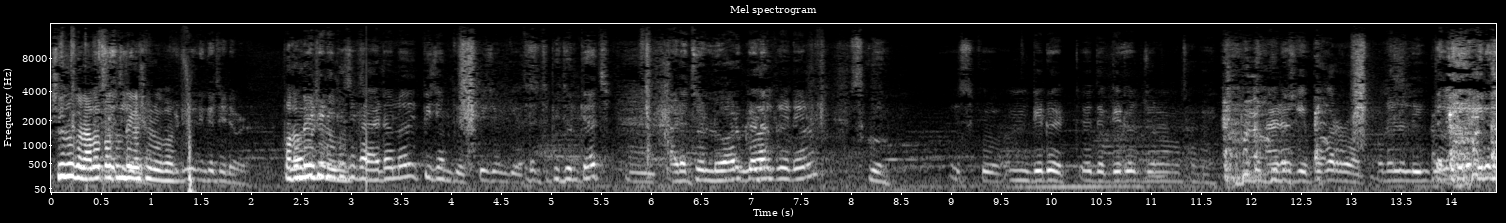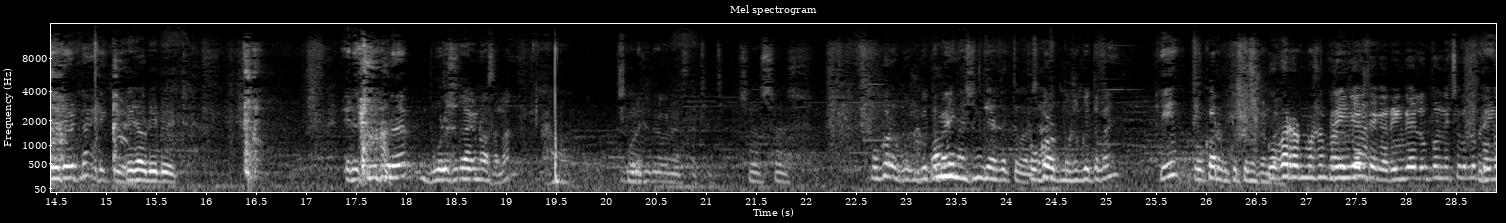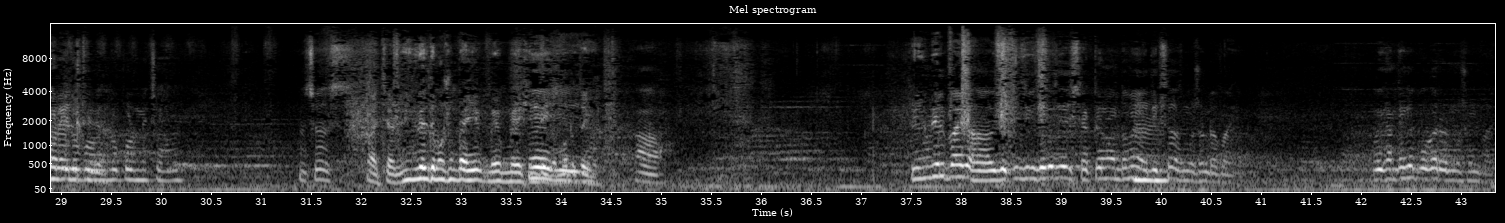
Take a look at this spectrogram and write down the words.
শুরু কর আবার প্রথম থেকে শুরু কর। এটা প্রথম থেকে শুরু কর। এটা হলো পিজন কেস পিজন কেস এটা হচ্ছে পিজন কেজ আর এটা হচ্ছে লোয়ার লোয়ার গ্রেডের স্ক্রু স্ক্রু ডেডওয়েট এই ডেডওয়েট জন্য থাকে এটা কি পোকার রড ওটা হলো লিঙ্ক এটা এটা না এটা কি? এটাও ডেডওয়েট এটা হচ্ছে উপরে বোলের সাথে লাগানো আছে না? বোলের সাথে লাগানো আছে আচ্ছা আচ্ছা। পোকার মোশন করতে পোকার মোশন পাই কি? পোকার মোশন পোকার রড মোশন রিঙ্গেল থেকে রিং রিঙ্গেল উপর নিচে করলে পোকারের উপর উপর নিচে হবে। আচ্ছা। রিং মোশন পাই মেশিন থেকে মোটর থেকে হ্যাঁ। রিং রিল পাই হ্যাঁ যে কিছু কিছু যে সেক্টরের মাধ্যমে দেখছ মোশনটা পাই ওইখান থেকে পোকার রড মোশন পাই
